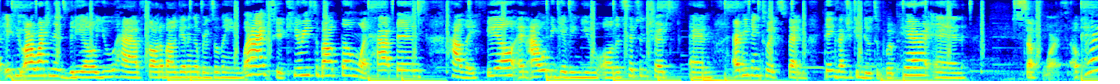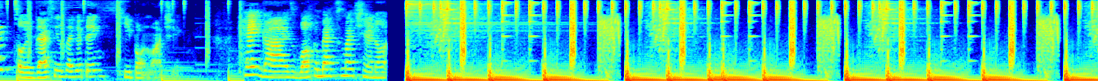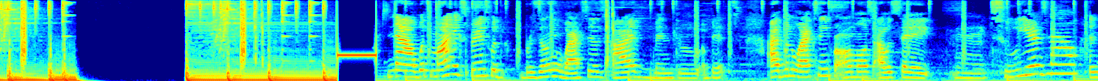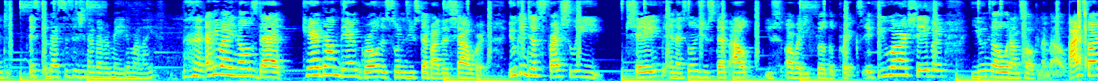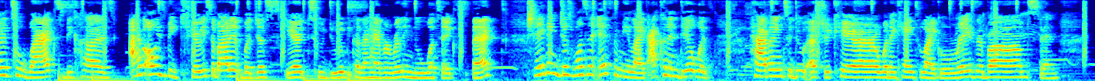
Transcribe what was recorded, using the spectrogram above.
If you are watching this video, you have thought about getting a Brazilian wax, you're curious about them, what happens, how they feel, and I will be giving you all the tips and tricks and everything to expect, things that you can do to prepare and so forth, okay? So if that seems like a thing, keep on watching. Hey guys, welcome back to my channel. Now, with my experience with Brazilian waxes, I've been through a bit. I've been waxing for almost, I would say, mm, two years now. And it's the best decision I've ever made in my life. Everybody knows that hair down there grows as soon as you step out of the shower. You can just freshly shave and as soon as you step out you already feel the pricks if you are a shaver you know what i'm talking about i started to wax because i've always been curious about it but just scared to do it because i never really knew what to expect shaving just wasn't it for me like i couldn't deal with having to do extra care when it came to like razor bumps and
